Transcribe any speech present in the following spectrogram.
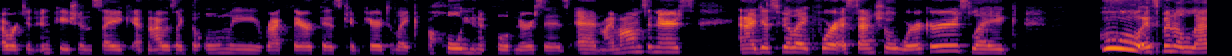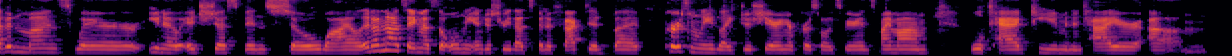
I worked in inpatient psych, and I was like the only rec therapist compared to like a whole unit full of nurses. And my mom's a nurse. And I just feel like for essential workers, like whew, it's been 11 months where, you know, it's just been so wild. And I'm not saying that's the only industry that's been affected, but personally, like just sharing a personal experience, my mom will tag team an entire um,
